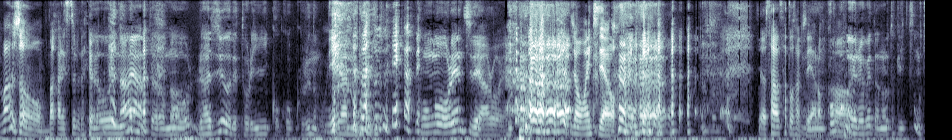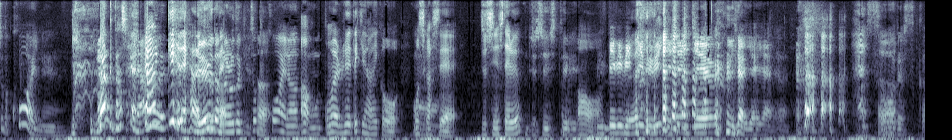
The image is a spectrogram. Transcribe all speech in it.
マンションをバカにするなよ。俺なんやったらもう ラジオで撮りにここ来るのも嫌な んだ今後俺んちでやろうや。じゃあお前んちでやろう。じゃあさ佐藤さんちでやろう。ここのエレベーター乗るときいつもちょっと怖いね。ん。なんか確かにあの関係ないエ話レベーター乗るときちょっと怖いなとあ、思って。お前霊的な何かをもしかして受信してる？受信してる。ビビビビビビ受信中。い やいやいやいや。そうですか。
